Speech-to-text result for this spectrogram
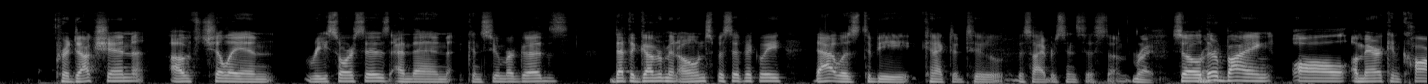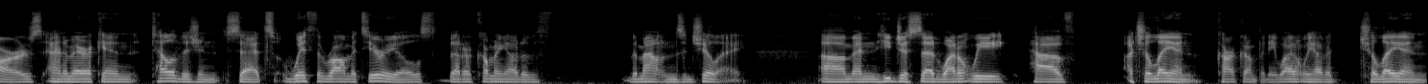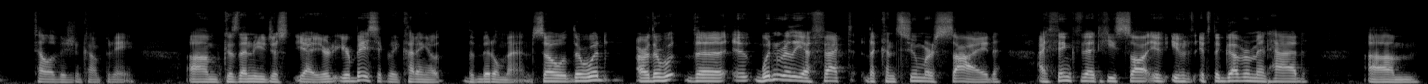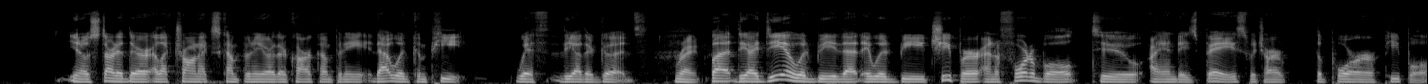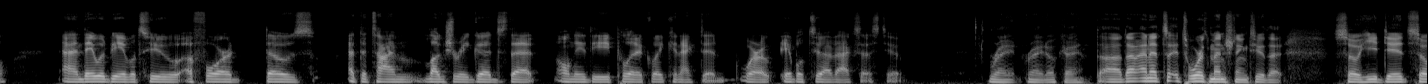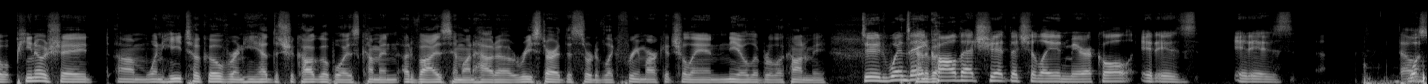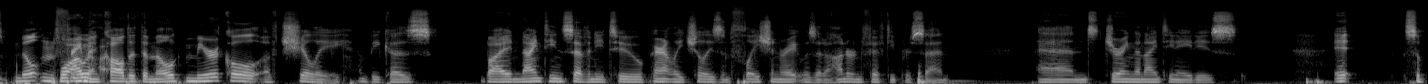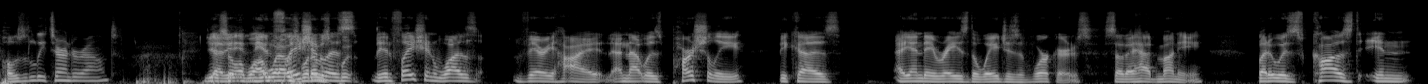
production of Chilean resources and then consumer goods that the government owned specifically that was to be connected to the cybersyn system right so right. they're buying all american cars and american television sets with the raw materials that are coming out of the mountains in chile um, and he just said, why don't we have a Chilean car company? Why don't we have a Chilean television company? Because um, then you just yeah, you're you're basically cutting out the middleman. So there would or there the it wouldn't really affect the consumer side. I think that he saw if if, if the government had, um, you know, started their electronics company or their car company, that would compete with the other goods. Right. But the idea would be that it would be cheaper and affordable to Allende's base, which are the poorer people, and they would be able to afford those at the time luxury goods that only the politically connected were able to have access to. Right, right, okay. Uh, that, and it's it's worth mentioning too that so he did so Pinochet um, when he took over and he had the Chicago boys come and advise him on how to restart this sort of like free market Chilean neoliberal economy. Dude, when It's they kind of a- call that shit the Chilean miracle, it is it is That was Milton Well, I Friedman called it the mil- miracle of Chile because by 1972, apparently Chile's inflation rate was at 150 percent, and during the 1980s, it supposedly turned around. Yeah, the, so the what, what I was what I inflation was, was, qu- the inflation was very high, and that was partially because Allende raised the wages of workers, so they had money, but it was caused in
